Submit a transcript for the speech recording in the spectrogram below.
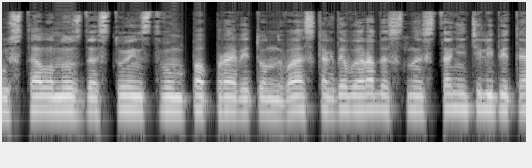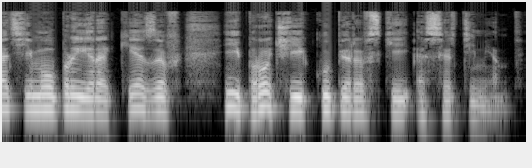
устало, но с достоинством поправит он вас, когда вы радостно станете лепетать ему про иракезов и прочий куперовский ассортимент.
